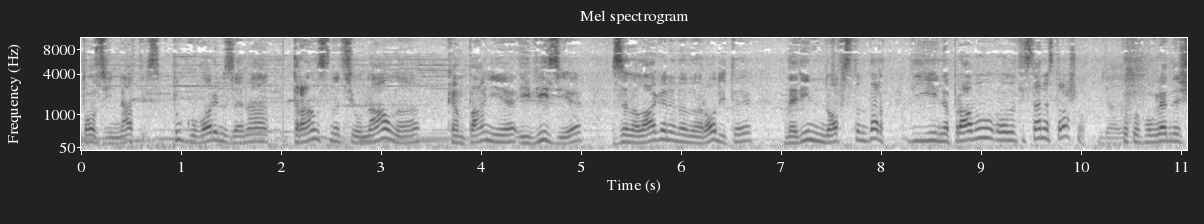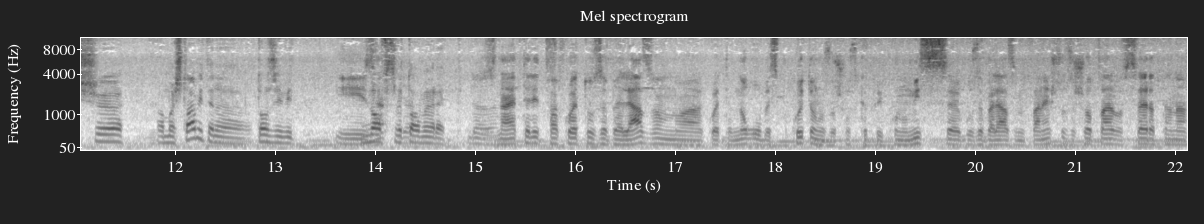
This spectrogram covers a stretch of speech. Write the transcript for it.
този натиск. Тук говорим за една транснационална кампания и визия за налагане на народите на един нов стандарт. И направо да ти стане страшно, Да, да. като погледнеш мащабите на този вид И нов зна- световен ред. Да. Знаете ли това, което забелязвам, което е много обезпокоително, защото като економист го забелязвам това нещо, защото това е в сферата на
